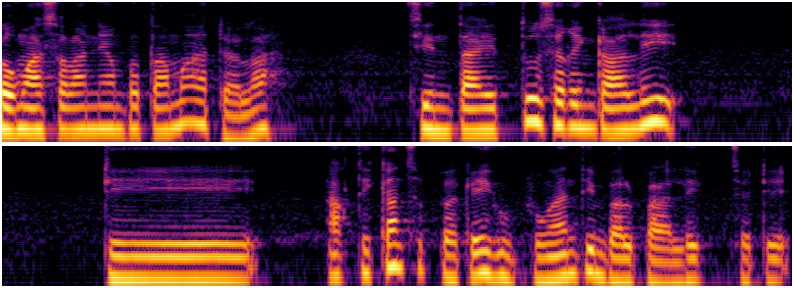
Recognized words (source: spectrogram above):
permasalahan yang pertama adalah cinta itu sering kali diartikan sebagai hubungan timbal balik. Jadi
